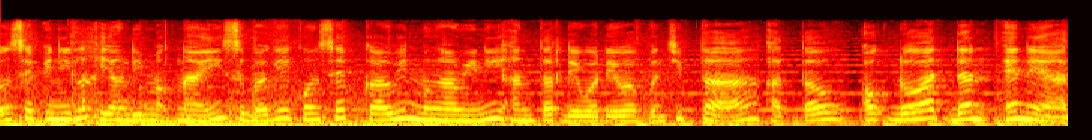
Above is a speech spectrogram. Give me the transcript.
Konsep inilah yang dimaknai sebagai konsep kawin mengawini antar dewa-dewa pencipta atau Ogdoad dan Enead.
